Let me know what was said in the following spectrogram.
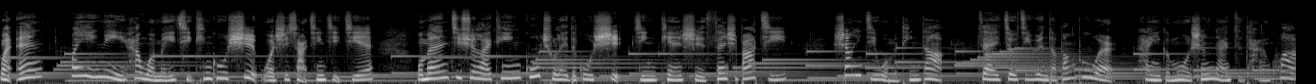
晚安，欢迎你和我们一起听故事。我是小青姐姐，我们继续来听《孤雏泪》的故事。今天是三十八集。上一集我们听到，在救济院的邦布尔和一个陌生男子谈话。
